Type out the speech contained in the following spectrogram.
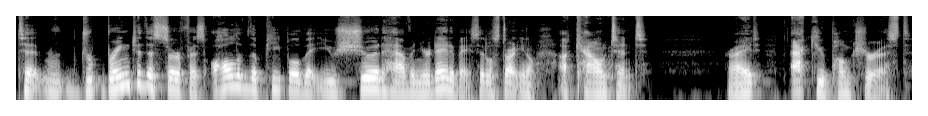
to r- bring to the surface all of the people that you should have in your database. It'll start, you know, accountant, right? Acupuncturist.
